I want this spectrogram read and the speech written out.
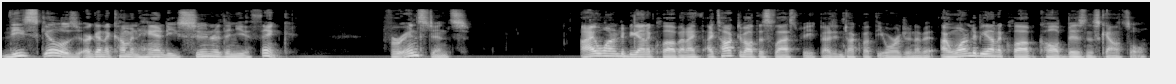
these skills are going to come in handy sooner than you think. For instance, I wanted to be on a club, and I, I talked about this last week, but I didn't talk about the origin of it. I wanted to be on a club called Business Council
